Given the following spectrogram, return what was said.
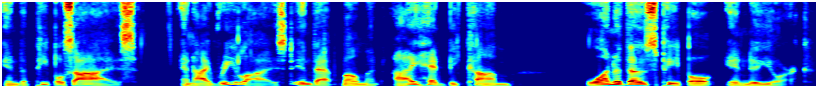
in the people's eyes. And I realized in that moment I had become one of those people in New York.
